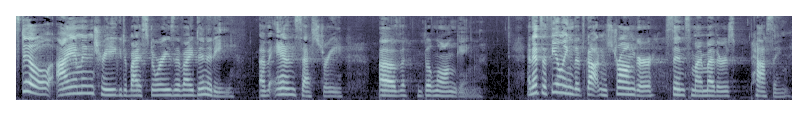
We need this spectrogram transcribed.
Still, I am intrigued by stories of identity, of ancestry, of belonging. And it's a feeling that's gotten stronger since my mother's passing.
